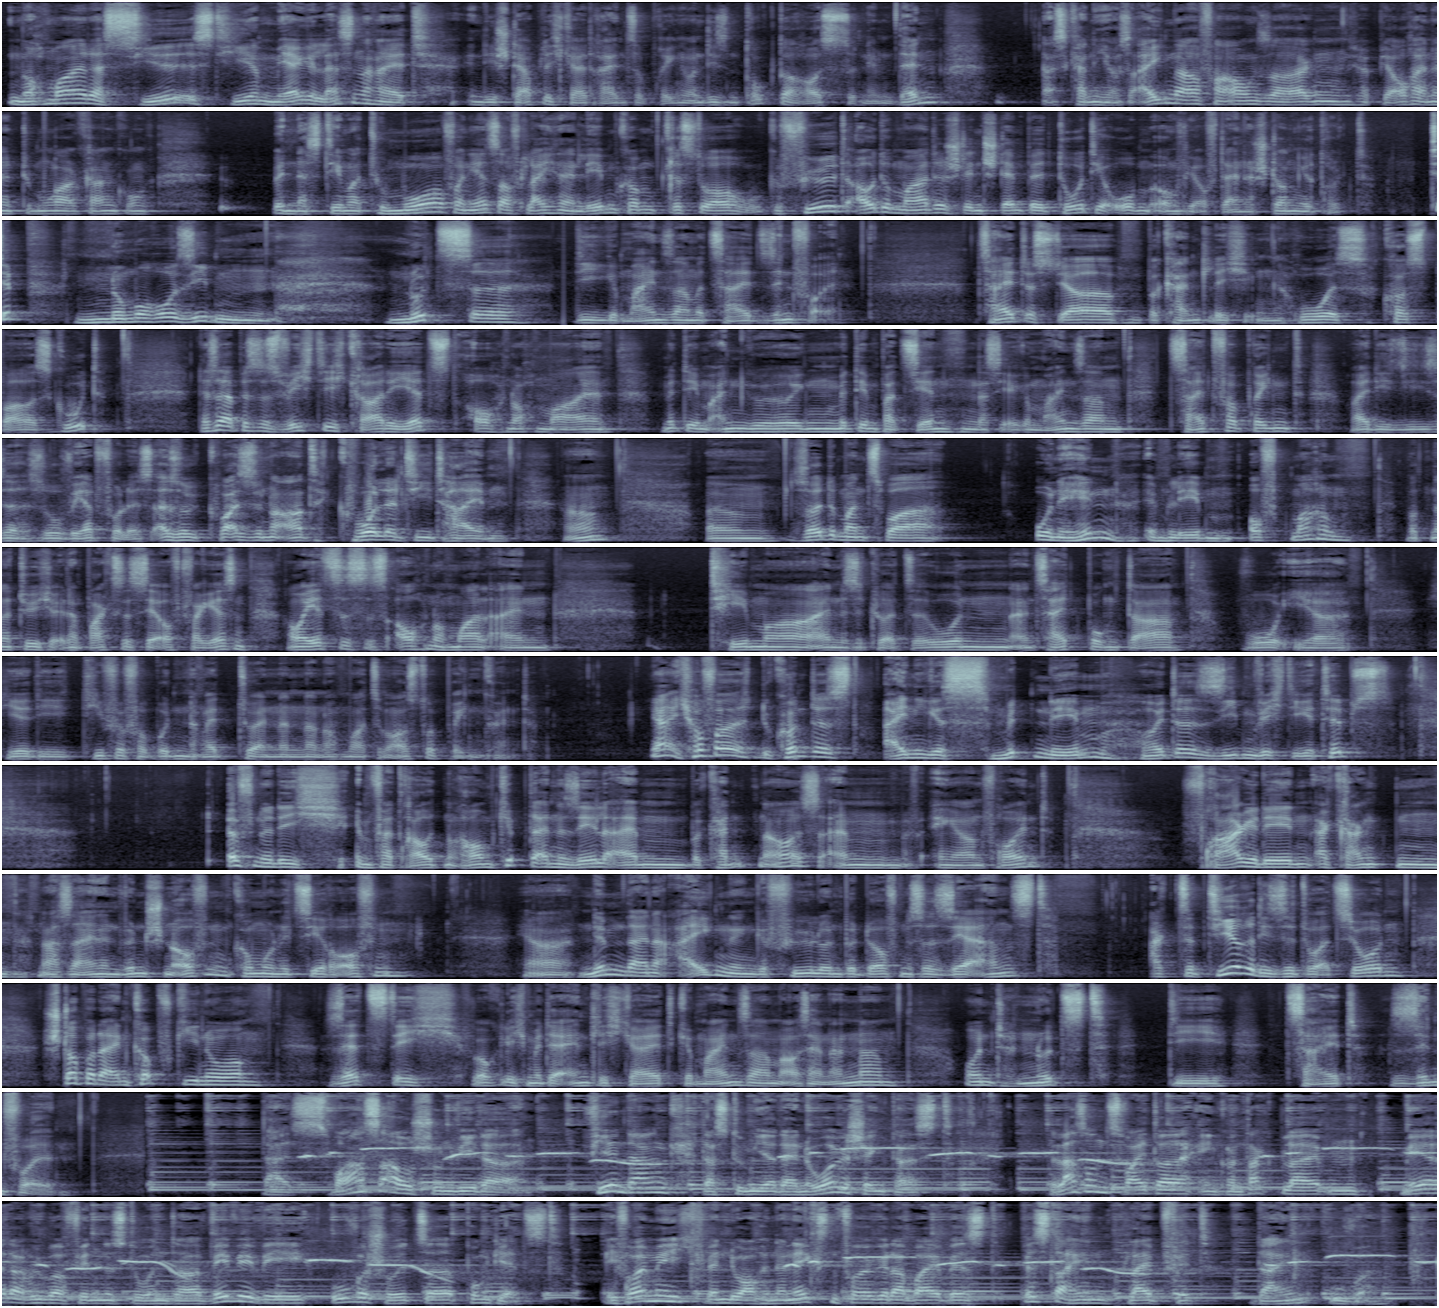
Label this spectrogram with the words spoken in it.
Nochmal, das Ziel ist hier mehr Gelassenheit in die Sterblichkeit reinzubringen und diesen Druck daraus zu nehmen. Denn, das kann ich aus eigener Erfahrung sagen, ich habe ja auch eine Tumorerkrankung, wenn das Thema Tumor von jetzt auf gleich in dein Leben kommt, kriegst du auch gefühlt automatisch den Stempel Tod hier oben irgendwie auf deine Stirn gedrückt. Tipp Nummer 7. Nutze die gemeinsame Zeit sinnvoll. Zeit ist ja bekanntlich ein hohes, kostbares Gut. Deshalb ist es wichtig, gerade jetzt auch nochmal mit dem Angehörigen, mit dem Patienten, dass ihr gemeinsam Zeit verbringt, weil die, diese so wertvoll ist. Also quasi so eine Art Quality Time. Ja? Ähm, sollte man zwar ohnehin im Leben oft machen, wird natürlich in der Praxis sehr oft vergessen, aber jetzt ist es auch nochmal ein Thema, eine Situation, ein Zeitpunkt da, wo ihr hier die tiefe Verbundenheit zueinander nochmal zum Ausdruck bringen könnt. Ja, ich hoffe, du konntest einiges mitnehmen. Heute sieben wichtige Tipps. Öffne dich im vertrauten Raum, gib deine Seele einem Bekannten aus, einem engeren Freund. Frage den Erkrankten nach seinen Wünschen offen, kommuniziere offen. Ja, nimm deine eigenen Gefühle und Bedürfnisse sehr ernst. Akzeptiere die Situation, stoppe dein Kopfkino, setz dich wirklich mit der Endlichkeit gemeinsam auseinander und nutzt die Zeit sinnvoll. Das war's auch schon wieder. Vielen Dank, dass du mir dein Ohr geschenkt hast. Lass uns weiter in Kontakt bleiben. Mehr darüber findest du unter www.uweschulze.jetzt. Ich freue mich, wenn du auch in der nächsten Folge dabei bist. Bis dahin, bleib fit, dein Uwe.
